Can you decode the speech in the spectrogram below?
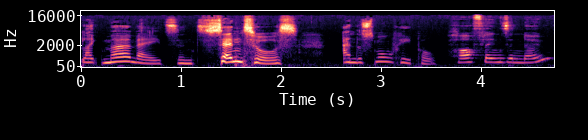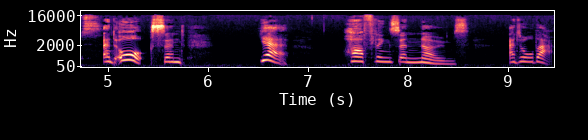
Like mermaids and centaurs, and the small people. Halflings and gnomes? and orcs and yeah halflings and gnomes and all that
